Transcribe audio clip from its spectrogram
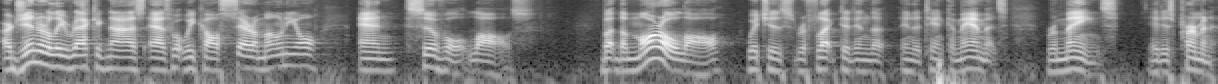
are generally recognized as what we call ceremonial and civil laws. But the moral law, which is reflected in the, in the Ten Commandments, remains. It is permanent.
